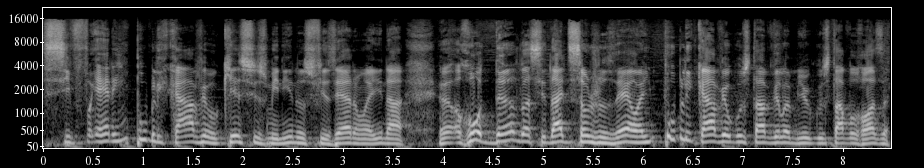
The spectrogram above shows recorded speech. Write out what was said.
Se foi- era impublicável o que esses meninos fizeram aí na eh, rodando a cidade de São José. Ó, impublicável Gustavo Villamil, Gustavo Rosa.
